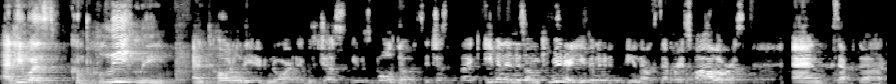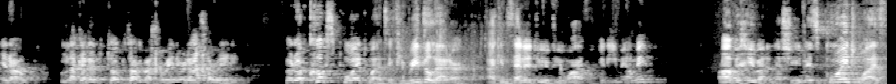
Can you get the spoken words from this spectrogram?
and he was completely and totally ignored. It was just he was bulldozed. It just like even in his own community, even in, you know, except for his followers, and except uh, you know, I'm not going to talk, talk about Haredi or not Haredi. But Kook's point was, if you read the letter, I can send it to you if you want. You can email me. His point was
